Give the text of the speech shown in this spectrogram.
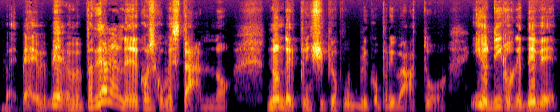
Beh, beh, parliamo delle cose come stanno, non del principio pubblico-privato. Io dico che deve,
